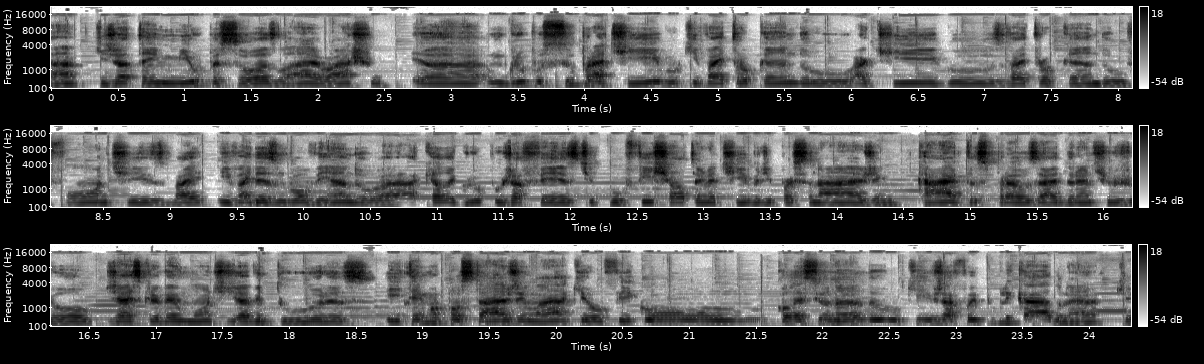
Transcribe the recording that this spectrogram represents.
tá? Que já tem mil pessoas lá, eu acho. Uh, um grupo super ativo que vai trocando artigos, vai trocando fontes, vai e vai desenvolvendo. Aquele grupo já fez tipo ficha alternativa de personagem, cartas para usar durante o jogo, já escreveu um monte de aventuras e tem uma postagem lá que eu fico colecionando o que já foi publicado, né? Que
